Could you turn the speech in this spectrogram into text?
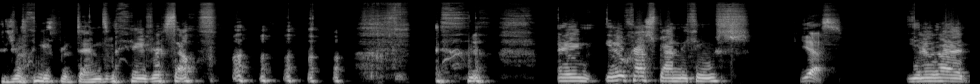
Did you please pretend to behave yourself? um, you know, Crash Bandicoot. Yes. You know that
